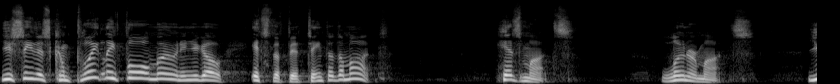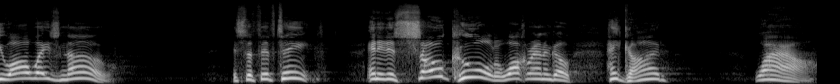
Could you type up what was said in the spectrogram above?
You see this completely full moon and you go, it's the 15th of the month. His months lunar months. You always know. It's the 15th. And it is so cool to walk around and go, hey, God, wow,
